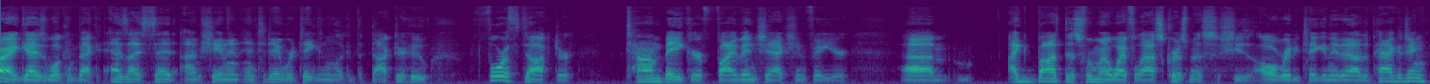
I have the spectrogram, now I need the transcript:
Alright, guys, welcome back. As I said, I'm Shannon, and today we're taking a look at the Doctor Who Fourth Doctor, Tom Baker 5 inch action figure. Um, I bought this for my wife last Christmas. She's already taken it out of the packaging.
